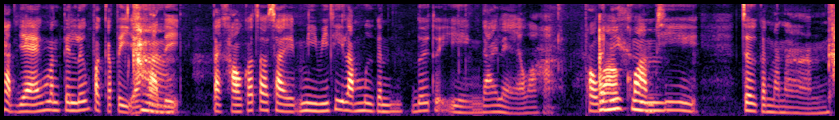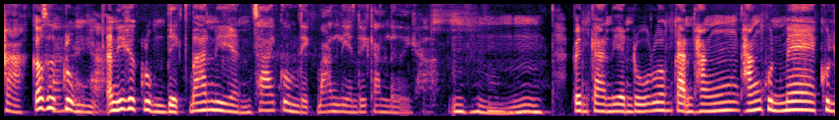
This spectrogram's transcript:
ขัดแย้งมันเป็นเรื่องปกติอะค่ะค่ะเด็กแต่เขาก็จะใช้มีวิธีรับมือกันด้วยตัวเองได้แล้วอะค่ะ เพราะอันว่านี้คือความที่ เจอกันมานานค่ะ ก็คือกลุ่มใช่ค่ะอันนี้คือกลุ่มเด็กบ้านเรียน ใช่กลุ่มเด็กบ้านเรียนด้วยกันเลยค่ะอือหือเป็นการเรียนรู้ร่วมกันทั้งทั้งคุณแม่คุณ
